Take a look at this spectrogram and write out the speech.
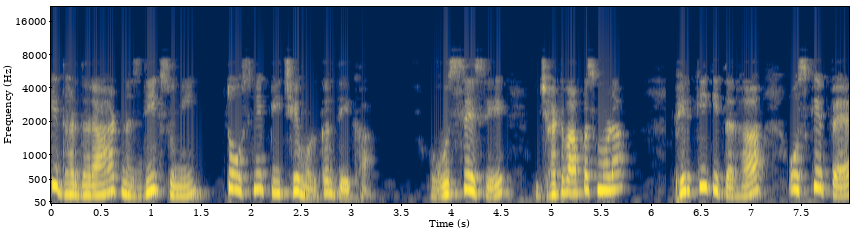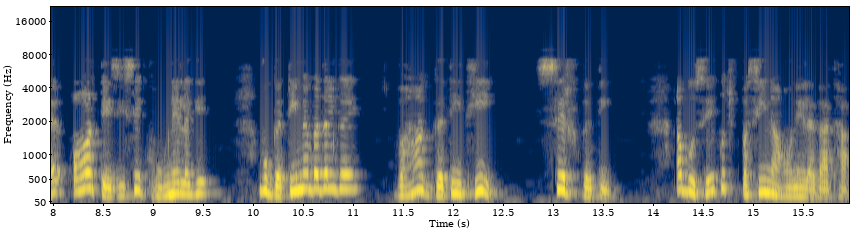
کی دھر دھراہٹ نزدیک سنی تو اس نے پیچھے مڑ کر دیکھا۔ غصے سے جھٹ واپس مڑا۔ پھرکی کی طرح اس کے پیر اور تیزی سے گھومنے لگے۔ وہ گتی میں بدل گئے۔ وہاں گتی تھی، صرف گتی۔ اب اسے کچھ پسینہ ہونے لگا تھا۔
